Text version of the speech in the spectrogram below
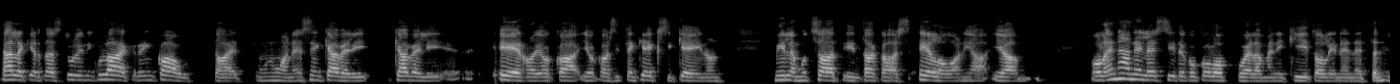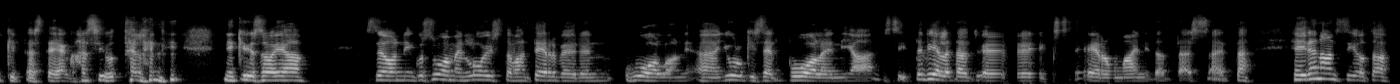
tällä kertaa se tuli niin kuin lääkärin kautta, että mun huoneeseen käveli, käveli Eero, joka, joka sitten keksi keinon millä mut saatiin takaisin eloon. Ja, ja olen hänelle siitä koko loppuelämäni kiitollinen, että nytkin tästä teidän kanssa juttelen, niin, niin kyllä se on ihan, se on niin kuin Suomen loistavan terveydenhuollon ää, julkisen puolen ja sitten vielä täytyy ero mainita tässä, että heidän ansiota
